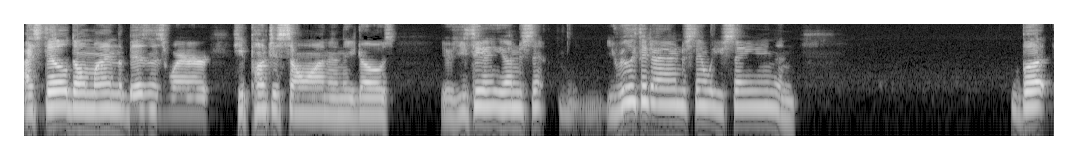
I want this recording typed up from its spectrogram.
I still don't mind the business where he punches someone and he goes, "You think you understand? You really think I understand what you're saying?" And but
